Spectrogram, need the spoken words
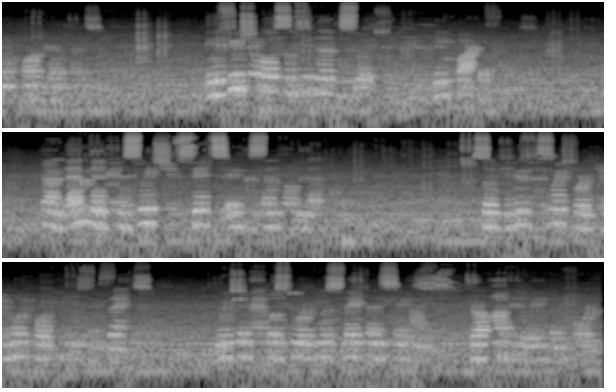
you know, all that things. In the future, we'll also see the switch being part of things. And then the, the switch sits in the center of the network. So you can use the switch for interesting things, which enables to reduce latencies dramatically going forward.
